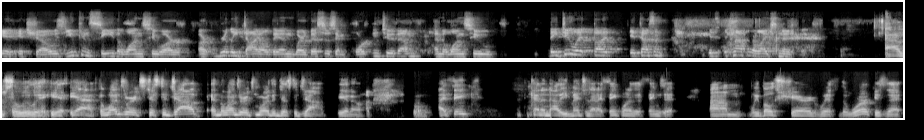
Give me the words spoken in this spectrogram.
it, it, shows. You can see the ones who are are really dialed in, where this is important to them, and the ones who they do it, but it doesn't. It's it's not their life's mission. Absolutely, yeah, yeah. The ones where it's just a job, and the ones where it's more than just a job. You know. I think, kind of now that you mentioned that, I think one of the things that um, we both shared with the work is that,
